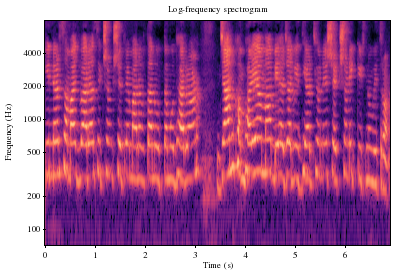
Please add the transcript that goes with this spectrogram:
કિન્નર સમાજ દ્વારા શિક્ષણ ક્ષેત્રે માનવતાનું ઉત્તમ ઉદાહરણ જામ ખંભાળિયામાં બે હજાર વિદ્યાર્થીઓને શૈક્ષણિક કીટનું વિતરણ.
